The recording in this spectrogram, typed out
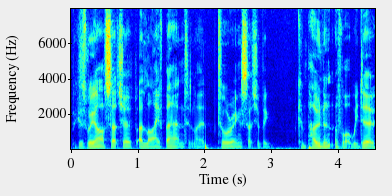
because we are such a, a live band, and like, touring is such a big component of what we do.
